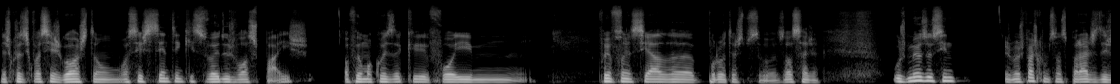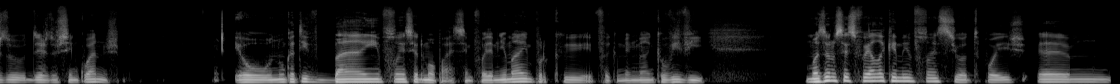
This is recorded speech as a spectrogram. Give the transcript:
nas coisas que vocês gostam, vocês sentem que isso veio dos vossos pais? Ou foi uma coisa que foi, hum, foi influenciada por outras pessoas? Ou seja, os meus, eu sinto, os meus pais, como são separados desde, desde os 5 anos, eu nunca tive bem influência do meu pai, sempre foi da minha mãe, porque foi com a minha mãe que eu vivi. Mas eu não sei se foi ela que me influenciou depois um,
